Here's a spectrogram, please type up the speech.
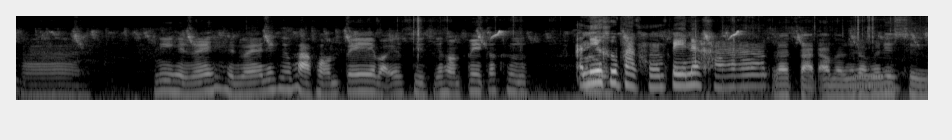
ค่ะ นี่เห็นไหมเห็นไหมอันนี้คือผักหอมเปรย์บอกเอฟซีซื้อหอมเปรย์ก็คือ อันนี้คือผักหอมเปรย์นะครับเราตัดเอาแบบนี้เราไม่ได้ซื้อ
